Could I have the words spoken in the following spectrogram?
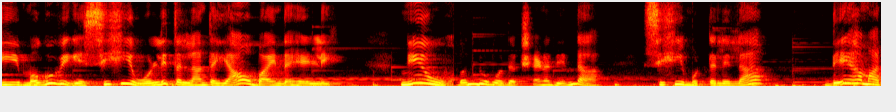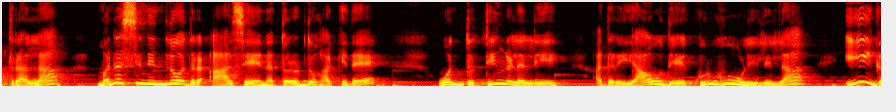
ಈ ಮಗುವಿಗೆ ಸಿಹಿ ಒಳ್ಳಿತಲ್ಲ ಅಂತ ಯಾವ ಬಾಯಿಂದ ಹೇಳಲಿ ನೀವು ಬಂದು ಹೋದ ಕ್ಷಣದಿಂದ ಸಿಹಿ ಮುಟ್ಟಲಿಲ್ಲ, ದೇಹ ಮಾತ್ರ ಅಲ್ಲ, ಮನಸ್ಸಿನಿಂದಲೂ ಅದರ ಆಸೆಯನ್ನು ತೊರೆದು ಹಾಕಿದೆ. ಒಂದು ತಿಂಗಳಲ್ಲಿ ಅದರ ಯಾವುದೇ ಕುರುಹು ಉಳಿಲಿಲ್ಲ. ಈಗ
